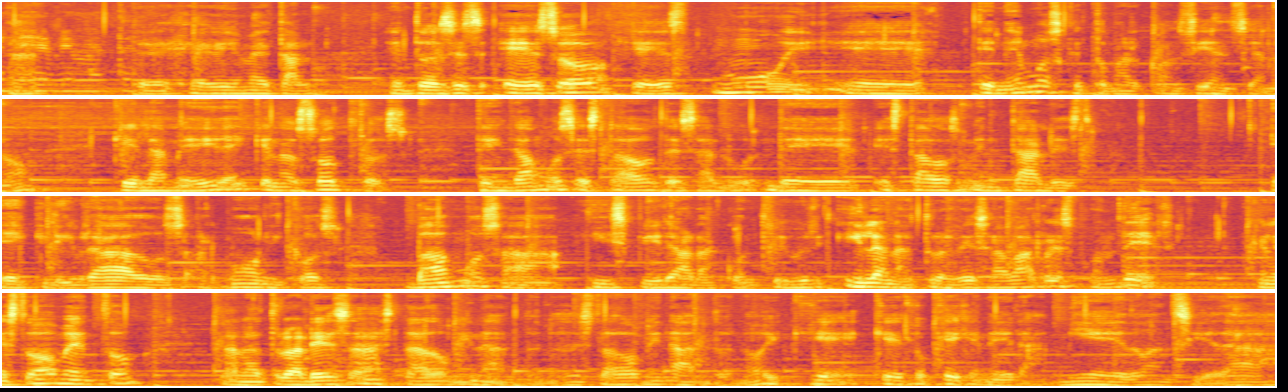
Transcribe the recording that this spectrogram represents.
El heavy metal. El heavy metal. Entonces eso es muy, eh, tenemos que tomar conciencia, ¿no? Que en la medida en que nosotros tengamos estados de salud, de estados mentales equilibrados, armónicos, vamos a inspirar, a contribuir y la naturaleza va a responder. En este momento la naturaleza está dominando, nos está dominando, ¿no? ¿Y qué, qué es lo que genera? Miedo, ansiedad,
